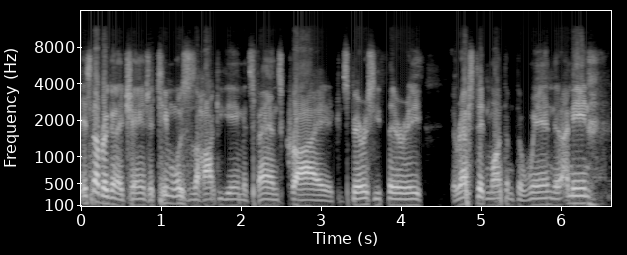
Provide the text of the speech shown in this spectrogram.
it's never going to change. A team loses a hockey game, its fans cry, conspiracy theory. The refs didn't want them to win. I mean,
